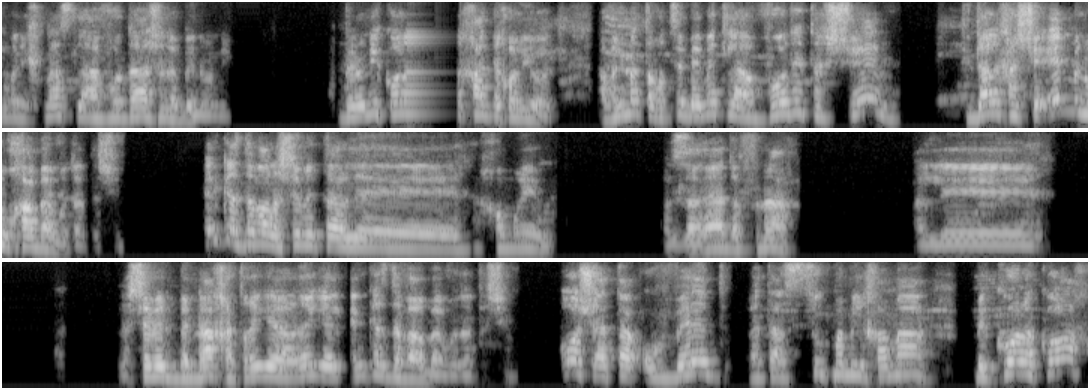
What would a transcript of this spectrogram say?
כבר נכנס לעבודה של הבינוני. בינוני כל אחד יכול להיות, אבל אם אתה רוצה באמת לעבוד את השם, תדע לך שאין מנוחה בעבודת השם. אין כזה דבר לשבת על, אה, איך אומרים, על זרי הדפנה, על uh, לשבת בנחת רגל על רגל, אין כזה דבר בעבודת השם. או שאתה עובד ואתה עסוק במלחמה בכל הכוח,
